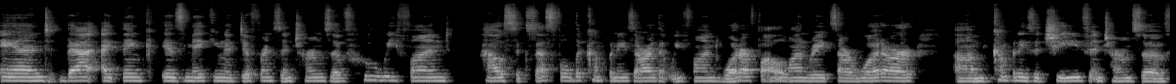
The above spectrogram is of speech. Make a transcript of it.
And that I think is making a difference in terms of who we fund, how successful the companies are that we fund, what our follow on rates are, what our um, companies achieve in terms of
